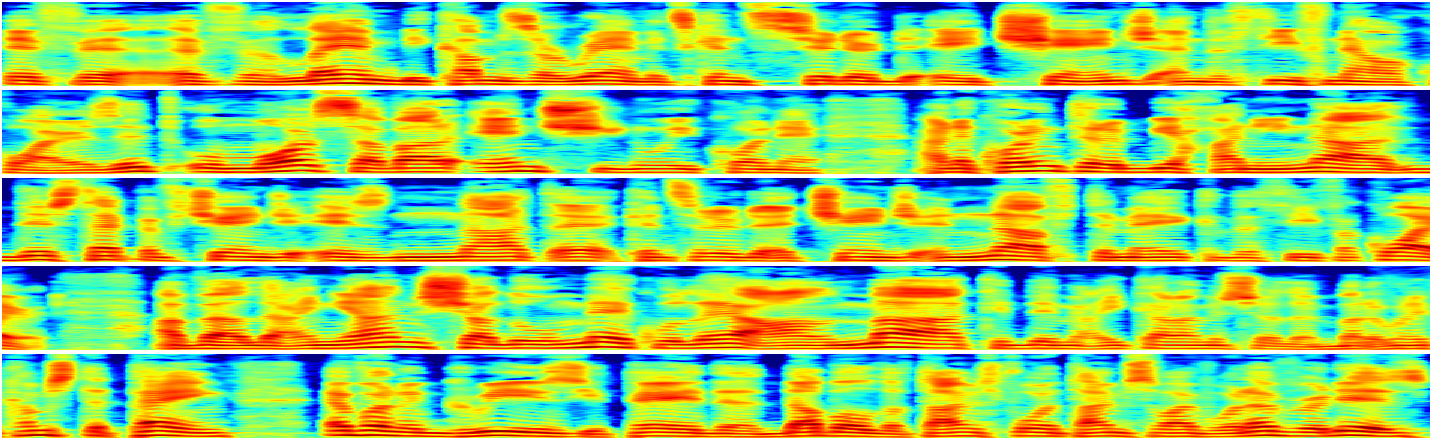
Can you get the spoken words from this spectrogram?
if if a lamb becomes a ram, it's considered a change, and the thief now acquires it. Umor savar en shinui kone. And according to Rabbi Hanina, this type of change is not uh, considered a change enough to make the thief acquire. But when it comes to paying, everyone agrees you pay the double, the times four, times five, whatever it is,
